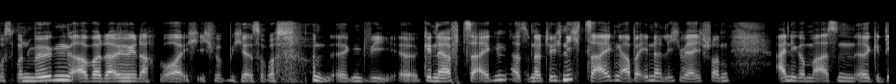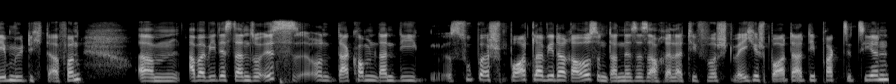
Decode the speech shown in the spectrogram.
muss man mögen, aber da habe ich mir gedacht, boah, ich, ich würde mich ja sowas von irgendwie äh, genervt zeigen. Also natürlich nicht zeigen, aber innerlich wäre ich schon einigermaßen äh, gedemütigt davon. Ähm, aber wie das dann so ist, und da kommen dann die Supersportler wieder raus und dann ist es auch relativ wurscht, welche Sportart die praktizieren.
